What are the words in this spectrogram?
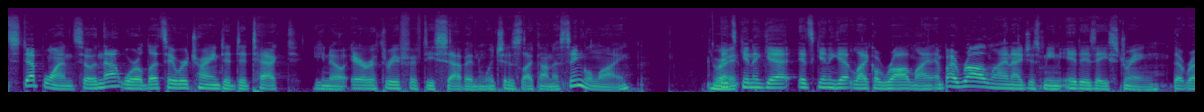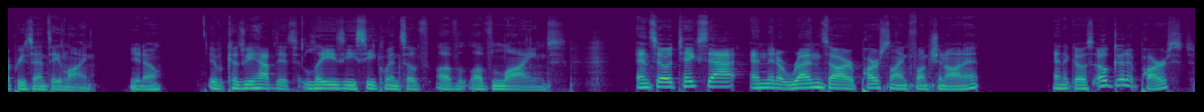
step 1, so in that world, let's say we're trying to detect, you know, error 357, which is like on a single line. Right. It's gonna get it's gonna get like a raw line, and by raw line I just mean it is a string that represents a line. You know, because we have this lazy sequence of, of of lines, and so it takes that and then it runs our parse line function on it, and it goes, oh, good, it parsed.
